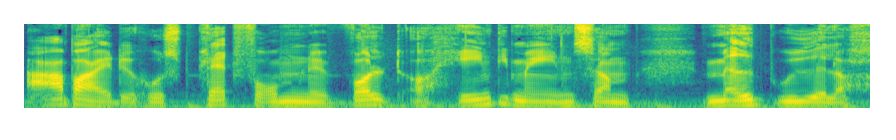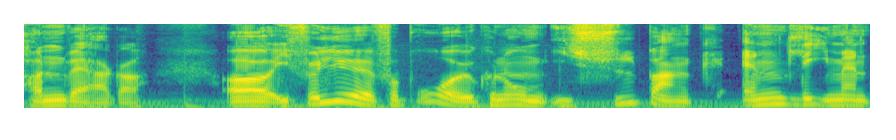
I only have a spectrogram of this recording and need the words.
arbejde hos platformene Volt og Handyman som madbud eller håndværker. Og ifølge forbrugerøkonom i Sydbank, Anne Lehmann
